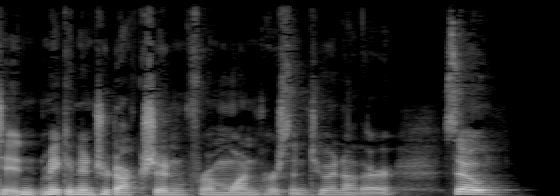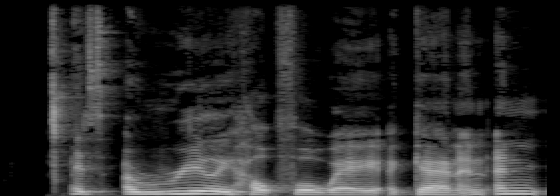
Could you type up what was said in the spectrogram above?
to make an introduction from one person to another. So it's a really helpful way again and and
